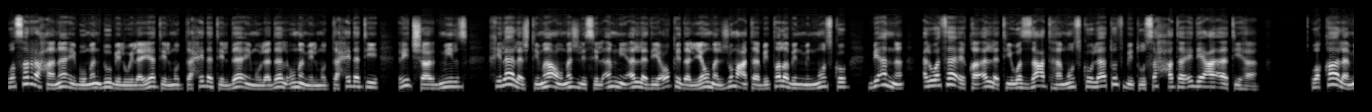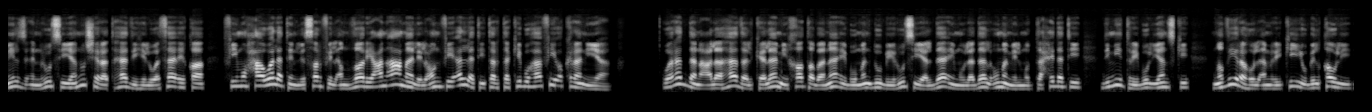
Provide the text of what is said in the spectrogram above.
وصرح نائب مندوب الولايات المتحدة الدائم لدى الأمم المتحدة ريتشارد ميلز خلال اجتماع مجلس الأمن الذي عقد اليوم الجمعة بطلب من موسكو بأن الوثائق التي وزعتها موسكو لا تثبت صحة إدعاءاتها. وقال ميلز إن روسيا نشرت هذه الوثائق في محاولة لصرف الأنظار عن أعمال العنف التي ترتكبها في أوكرانيا. وردا على هذا الكلام خاطب نائب مندوب روسيا الدائم لدى الأمم المتحدة ديميتري بوليانسكي نظيره الأمريكي بالقول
